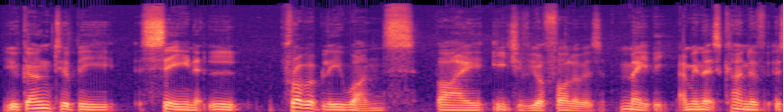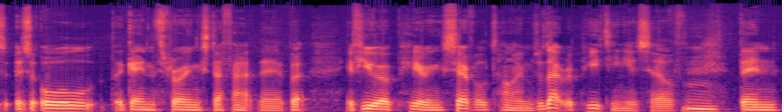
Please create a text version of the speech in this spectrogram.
you're going to be seen at probably once by each of your followers, maybe. I mean, that's kind of it's, it's, all again throwing stuff out there. But if you are appearing several times without repeating yourself, mm. then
